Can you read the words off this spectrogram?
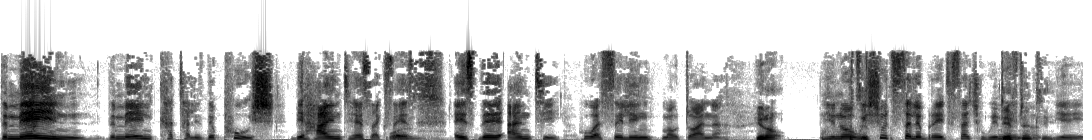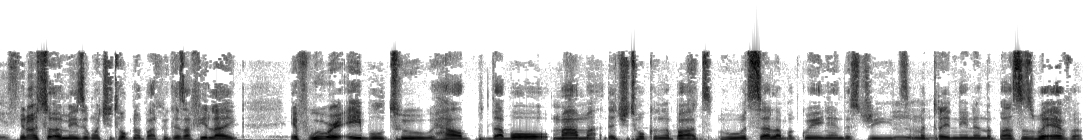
the main the main catalyst the push behind her success Was- is the auntie who was selling mautwana you know you know we should celebrate such women Definitely. yes You know, it's so amazing what you're talking about because I feel like if we were able to help the Dabo Mama that you're talking about, who would sell amagwinya in the streets, mm. training in the buses, wherever.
